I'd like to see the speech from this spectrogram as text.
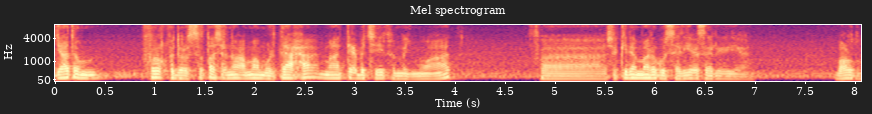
جاتهم فرق في دور ال 16 نوعا ما مرتاحة ما تعبت شديد في المجموعات. فعشان كده مرقوا سريع سريع يعني. برضو.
